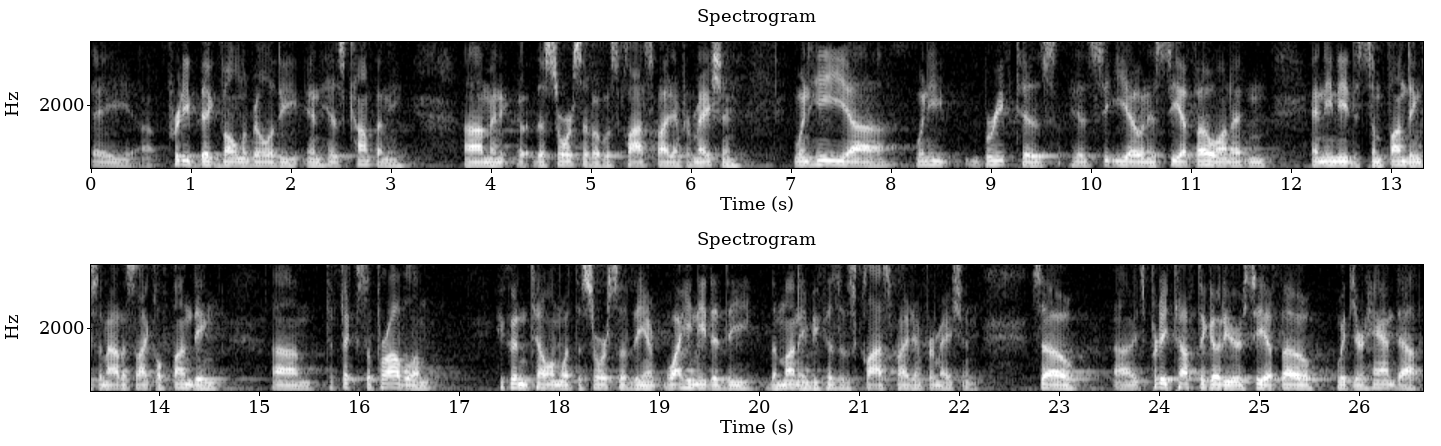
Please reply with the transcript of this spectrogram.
a uh, pretty big vulnerability in his company um, and the source of it was classified information. When he, uh, when he briefed his, his CEO and his CFO on it, and, and he needed some funding, some out-of-cycle funding um, to fix the problem, he couldn't tell him what the source of the, why he needed the, the money, because it was classified information. So uh, it's pretty tough to go to your CFO with your hand out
